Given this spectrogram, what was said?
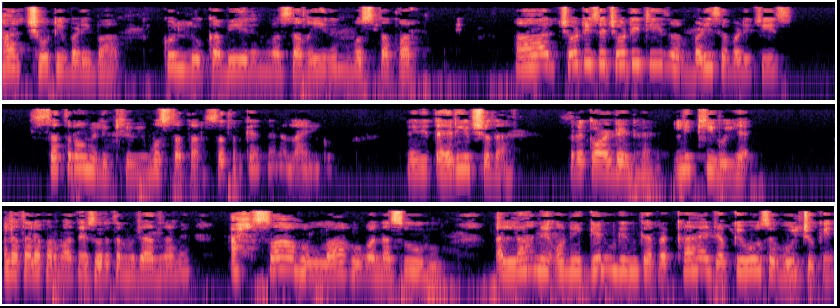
ہر چھوٹی بڑی بات، کلو کبیر و صغیر مستقر ہر چھوٹی سے چھوٹی چیز اور بڑی سے بڑی چیز سطروں میں لکھی ہوئی، مستطر۔ سطر کہتے ہیں نا لائن کو۔ یعنی تحریر شدہ ہے ریکارڈیڈ ہے، لکھی ہوئی ہے۔ اللہ تعالیٰ فرماتے ہیں صورت المجادلہ میں احسا اللہ و نسو اللہ نے انہیں گن گن کر رکھا ہے جبکہ وہ اسے بھول چکے۔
